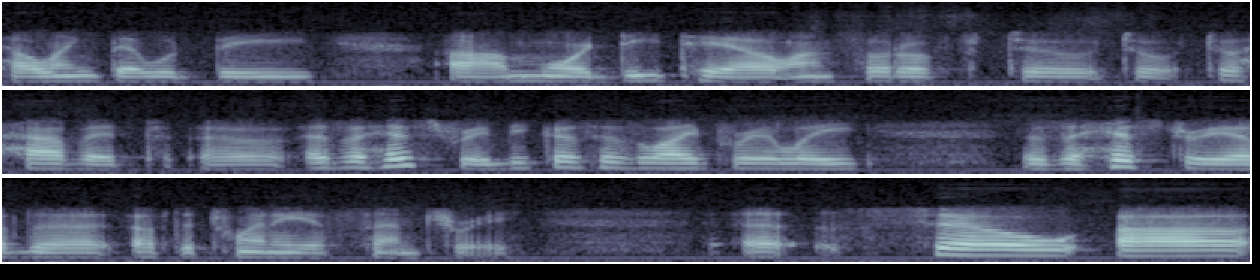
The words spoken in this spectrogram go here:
telling there would be uh, more detail and sort of to, to, to have it uh, as a history, because his life really is a history of the of the 20th century. Uh, so uh,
